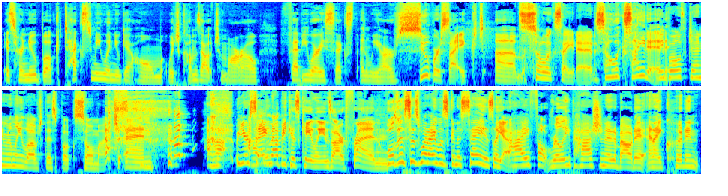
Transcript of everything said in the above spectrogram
is her new book, Text Me When You Get Home, which comes out tomorrow, February 6th, and we are super psyched. Um, So excited. so excited. We both genuinely loved this book so much, and but you're saying that because Kayleen's our friend. well, this is what I was gonna say. Is like Yeah. I felt really passionate about it, and I couldn't.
